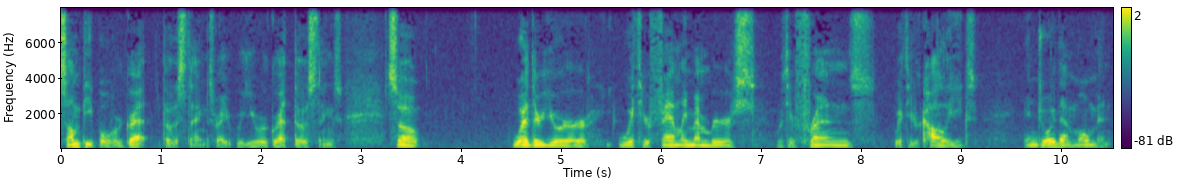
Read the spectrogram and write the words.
some people regret those things, right? You regret those things. So whether you're with your family members, with your friends, with your colleagues, enjoy that moment.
